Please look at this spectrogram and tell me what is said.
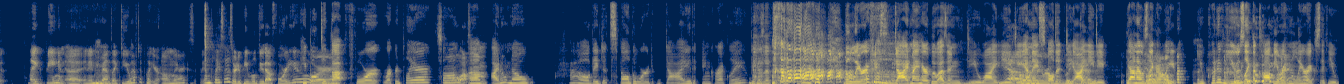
to like being an uh, an indie Mhm. band? Like, do you have to put your own lyrics in places, or do people do that for you? People or- did that for record player song. Oh, awesome. Um, I don't know how they did spell the word "died" incorrectly because it's the lyric is "dyed my hair blue" as in D Y E D, Yeah. Oh, and and they they spelled wrote, it like, D I E D. Yeah, and I was Oh, like, no. wait, you could have used like the copywritten lyrics if you.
